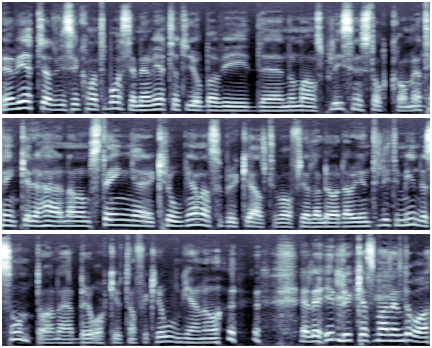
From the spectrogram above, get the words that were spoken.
Men jag vet ju att vi ska komma tillbaka till det, men jag vet ju att du jobbar vid eh, Norrmalmspolisen i Stockholm. Jag tänker det här när de stänger krogarna så brukar det alltid vara fredag, lördag. Är det inte lite mindre sånt då? Det här bråk utanför krogen och eller lyckas man ändå?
